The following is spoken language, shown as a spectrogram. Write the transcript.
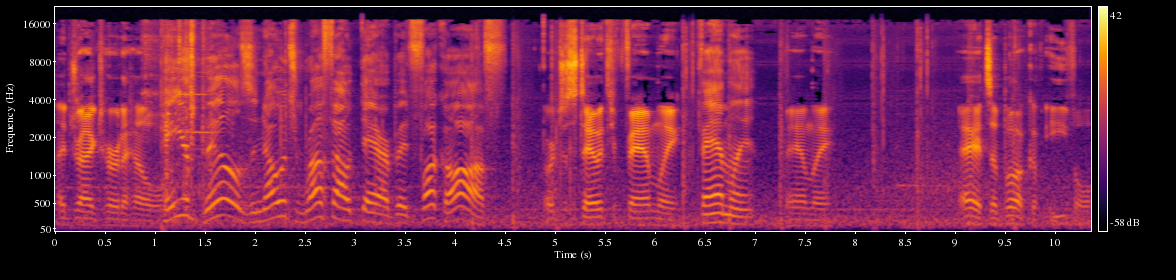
I dragged her to hell Pay your bills. I know it's rough out there, but fuck off, Or just stay with your family. family. Family. Hey, it's a book of evil.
